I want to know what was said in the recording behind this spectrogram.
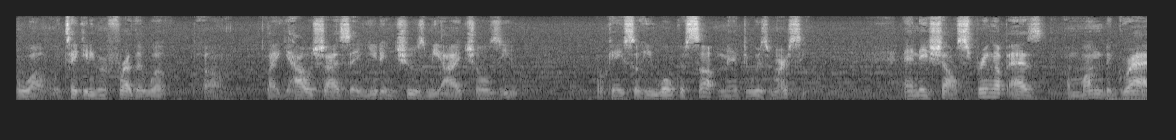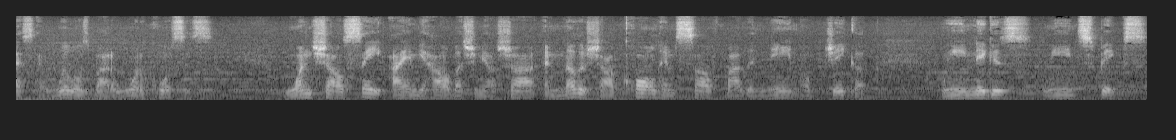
Well, we'll take it even further. Well, um, like Yahweh Shai said, You didn't choose me, I chose you. Okay, so he woke us up, man, through his mercy. And they shall spring up as among the grass and willows by the water courses. One shall say, I am Yahweh Bashem Yahushua. Another shall call himself by the name of Jacob. We ain't niggas. We ain't spics.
